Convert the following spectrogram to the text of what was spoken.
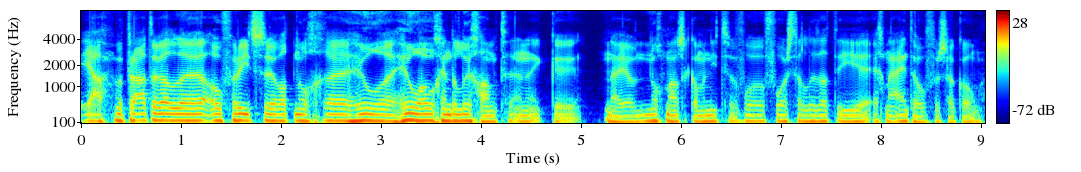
ja we praten wel over iets wat nog heel, heel hoog in de lucht hangt. En ik, nou ja, nogmaals, ik kan me niet voor, voorstellen dat hij eh, echt naar Eindhoven zou komen.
